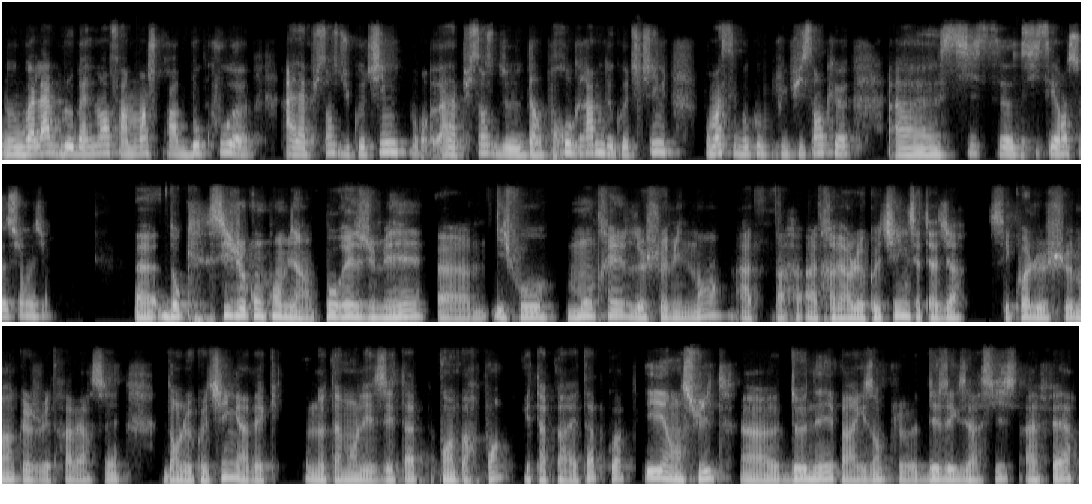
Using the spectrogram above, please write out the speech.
Donc voilà, globalement, enfin moi je crois beaucoup euh, à la puissance du coaching, à la puissance d'un programme de coaching. Pour moi, c'est beaucoup plus puissant que euh, six, séances sur mesure. Euh, donc, si je comprends bien, pour résumer, il faut montrer le cheminement à, travers le coaching, c'est-à-dire c'est quoi le chemin que je vais traverser dans le coaching avec notamment les étapes point par point, étape par étape, quoi. Et ensuite, donner, par exemple, des exercices à faire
